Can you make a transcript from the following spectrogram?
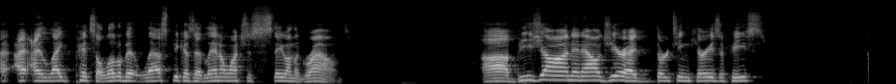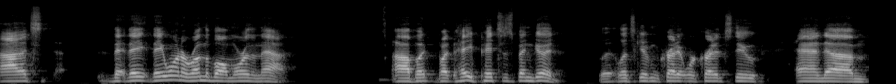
I, I, like Pitts a little bit less because Atlanta wants to stay on the ground. Uh, Bijan and Allgeier had 13 carries apiece. Uh, that's they they, want to run the ball more than that. Uh, but but hey, Pitts has been good. Let, us give him credit where credit's due. And um,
